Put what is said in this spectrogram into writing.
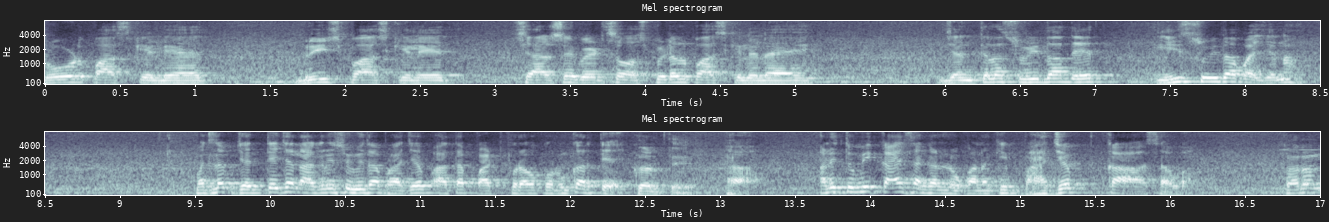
रोड पास केले आहेत ब्रिज पास केले आहेत चारशे बेडचं हॉस्पिटल पास केलेलं आहे. जनतेला सुविधा देत हीच सुविधा पाहिजे ना. मतलब जनतेच्या नागरी सुविधा भाजप आता पाठपुरावा करून करते. करते. हां. आणि तुम्ही काय सांगाल लोकांना की भाजप का असावा? कारण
